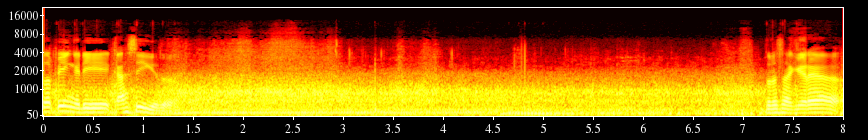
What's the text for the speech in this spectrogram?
tapi nggak dikasih gitu. Terus akhirnya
